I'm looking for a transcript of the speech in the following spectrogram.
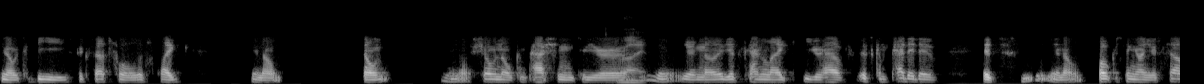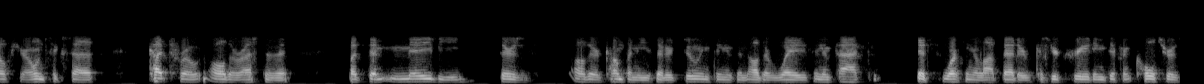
you know to be successful is like you know don't you know show no compassion to your Right. you know it's kind of like you have it's competitive it's you know focusing on yourself your own success cutthroat all the rest of it. But then maybe there's other companies that are doing things in other ways. And in fact it's working a lot better because you're creating different cultures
